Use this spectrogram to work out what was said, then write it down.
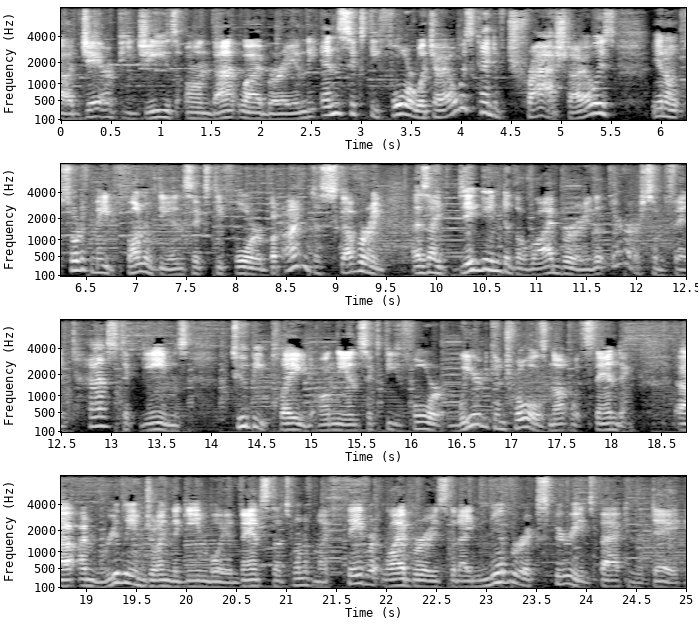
uh, JRPGs on that library and the N64, which I always kind of trashed. I always, you know, sort of made fun of the N64, but I'm discovering as I dig into the library that there are some fantastic games to be played on the N64, weird controls notwithstanding. Uh, I'm really enjoying the Game Boy Advance. That's one of my favorite libraries that I never experienced back in the day.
